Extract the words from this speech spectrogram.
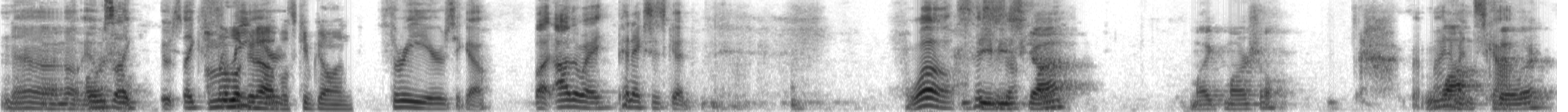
no, Um, it was like it was like I'm gonna look three it up. Let's keep going. three years ago. But either way, Penix is good. Whoa, Stevie is a fun- Scott, Mike Marshall, It might have Watt Filler.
